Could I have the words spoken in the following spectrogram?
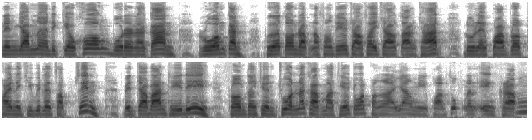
เน้นย้ำเนื้อที่เกี่ยวี่ยวข้องบูรณาการรวมกัน เพื่อต้อนรับนักท่องเที่ยวชาวไทยชาวต่างชาติ ดูแลความปลอดภัยในชีวิตและทรัพย์สิน เป็นเจ้าบ้านทีดี พร้อมทั้งเชิญชวนนะครับ มาเที่ยวจังหวัดพังงาอย่างมีความสุขนั่นเองครับอื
